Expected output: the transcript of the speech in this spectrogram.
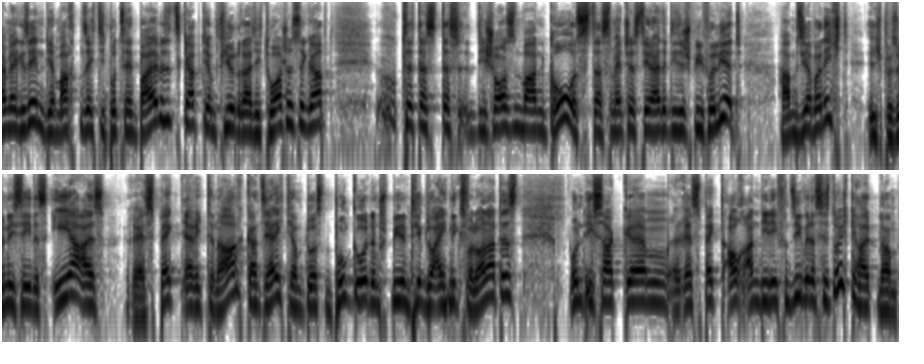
haben ja gesehen, die haben 68% Ballbesitz gehabt, die haben 34 Torschüsse gehabt. Das, das, die Chancen waren groß, dass Manchester United dieses Spiel verliert. Haben sie aber nicht. Ich persönlich sehe das eher als Respekt, Erik Tenach. Ganz ehrlich, die haben, du hast einen Punkt geholt im Spiel, in dem du eigentlich nichts verloren hattest. Und ich sag ähm, Respekt auch an die Defensive, dass sie es durchgehalten haben.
